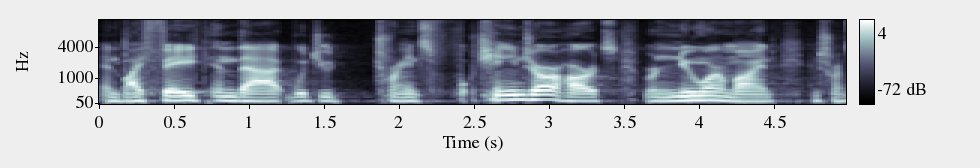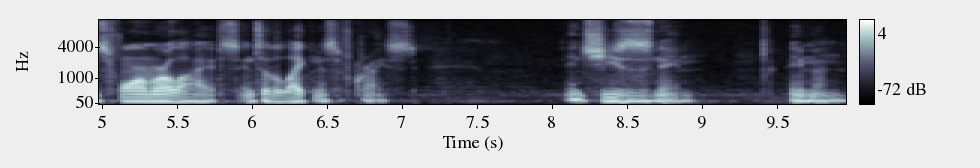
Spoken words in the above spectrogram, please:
And by faith in that, would you trans- change our hearts, renew our mind, and transform our lives into the likeness of Christ? In Jesus' name, amen.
